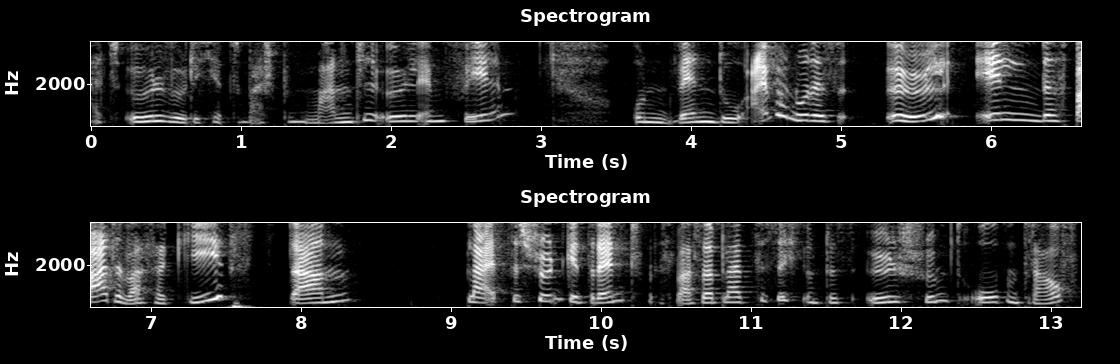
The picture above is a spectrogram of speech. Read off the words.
Als Öl würde ich jetzt zum Beispiel Mandelöl empfehlen. Und wenn du einfach nur das Öl in das Badewasser gibst, dann bleibt es schön getrennt. Das Wasser bleibt für sich und das Öl schwimmt oben drauf.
